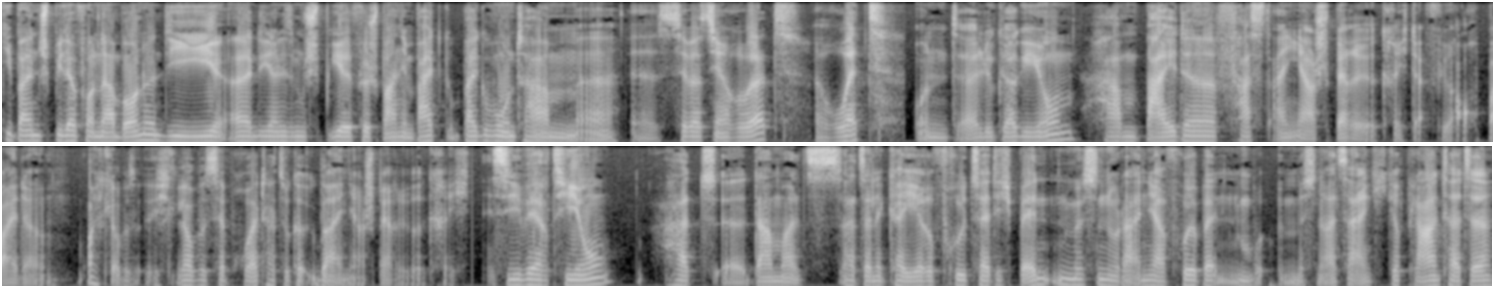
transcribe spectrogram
Die beiden Spieler von Narbonne, die, äh, die an diesem Spiel für Spanien beigewohnt haben, äh, äh, Sebastian Rouet, Rouet und äh, Lucas Guillaume, haben beide fast ein Jahr Sperre gekriegt dafür. Auch beide. Oh, ich glaube, ich glaube, Sepp Rouet hat sogar über ein Jahr Sperre gekriegt. Silvertion hat äh, damals hat seine Karriere frühzeitig beenden müssen oder ein Jahr früher beenden müssen, als er eigentlich geplant hatte,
